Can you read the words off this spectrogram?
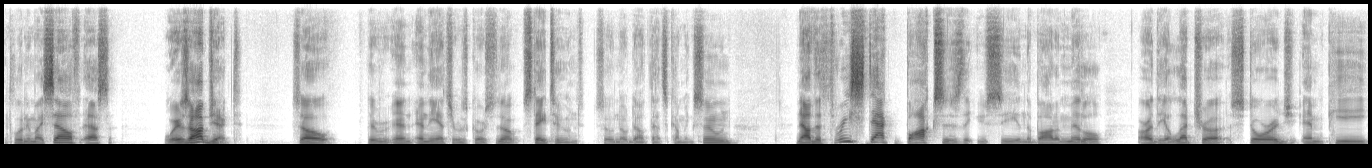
including myself, asks, where's object? So, the, and, and the answer was of course, no, stay tuned. So no doubt that's coming soon. Now the three stacked boxes that you see in the bottom middle are the Alletra Storage MP,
